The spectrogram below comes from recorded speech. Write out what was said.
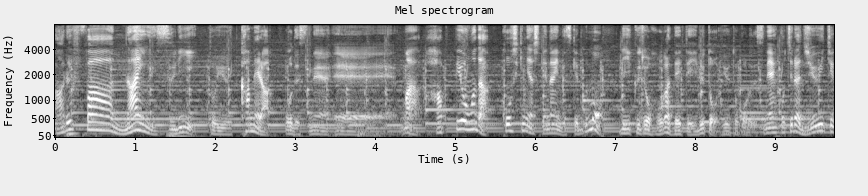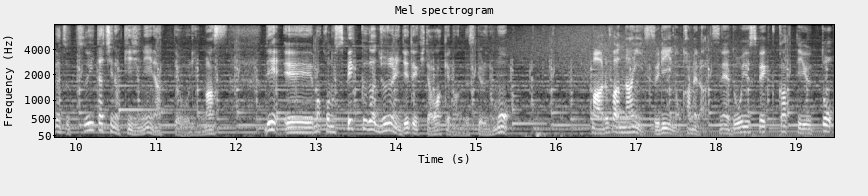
α9-3 というカメラをですね、えーまあ、発表まだ公式にはしてないんですけれども、リーク情報が出ているというところですね。こちら11月1日の記事になっております。で、えーまあ、このスペックが徐々に出てきたわけなんですけれども、まあ、α9-3 のカメラですね。どういうスペックかっていうと、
